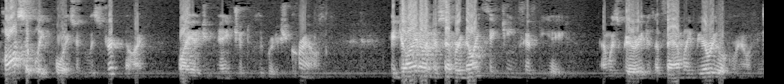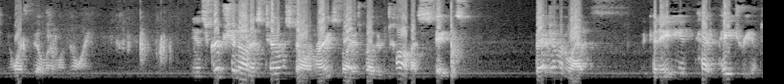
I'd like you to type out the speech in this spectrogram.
possibly poisoned with strychnine by an agent of the British Crown. He died on December 9, 1858, and was buried in the family burial ground in Northville, Illinois. The inscription on his tombstone, raised by his brother Thomas, states Benjamin the Canadian patriot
